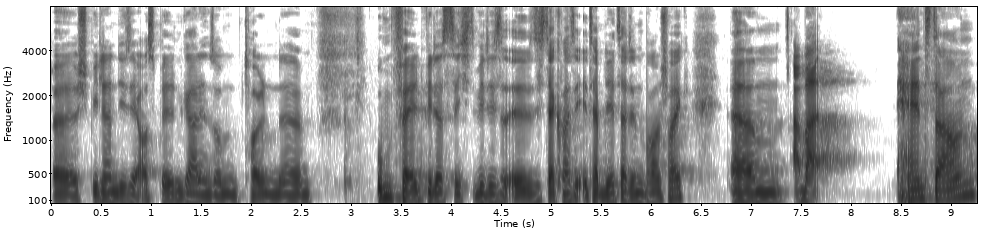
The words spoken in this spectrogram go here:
äh, Spielern, die sie ausbilden, gerade in so einem tollen äh, Umfeld, wie das sich, wie das, äh, sich da quasi etabliert hat in Braunschweig. Ähm, aber hands down,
